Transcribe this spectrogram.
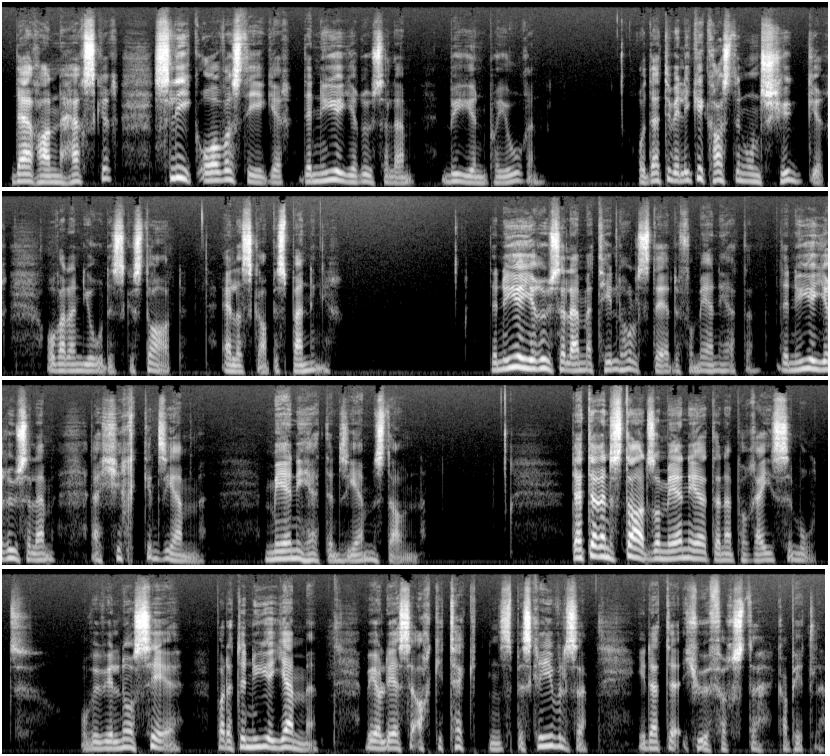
der han hersker, slik overstiger det nye Jerusalem byen på jorden. Og dette vil ikke kaste noen skygger over den jordiske stad, eller skape spenninger. Det nye Jerusalem er tilholdsstedet for menigheten. Det nye Jerusalem er kirkens hjem, menighetens hjemstavn. Dette er en stad som menigheten er på reise mot, og vi vil nå se på dette nye hjemmet ved å lese arkitektens beskrivelse i dette 21. kapitlet.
